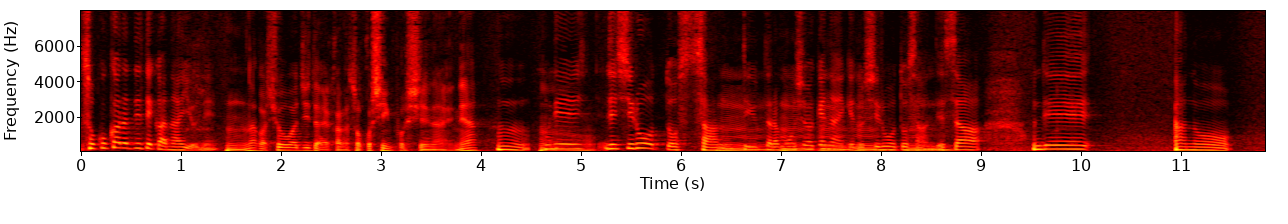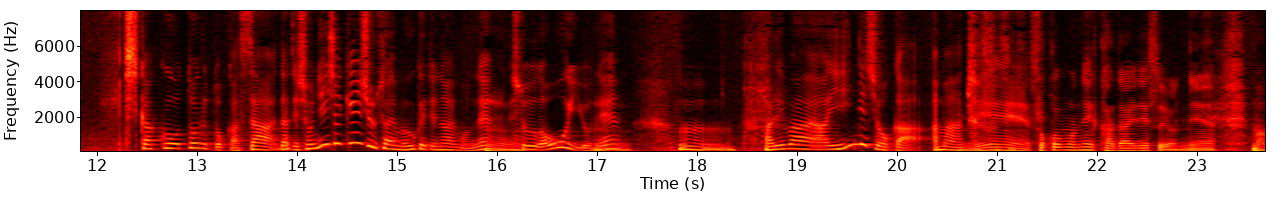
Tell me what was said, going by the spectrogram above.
そこから出てかないよね。うん、なんか昭和時代からそこ進歩してないね。うん、でで素人さんって言ったら申し訳ないけど素人さんでさであの資格を取るとかさだって初任者研修さえも受けてないもんね、うん。人が多いよね、うん。あれはいいんでしょうか。あまあ、ねえそこもね課題ですよね。まあ、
